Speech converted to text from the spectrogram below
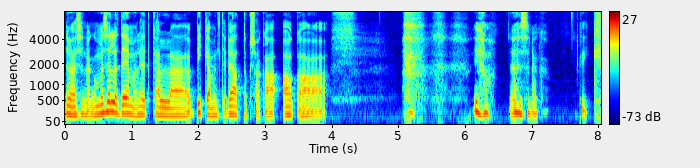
ühesõnaga ma sellel teemal hetkel äh, pikemalt ei peatuks, aga, aga jah, ühesõnaga kõik.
